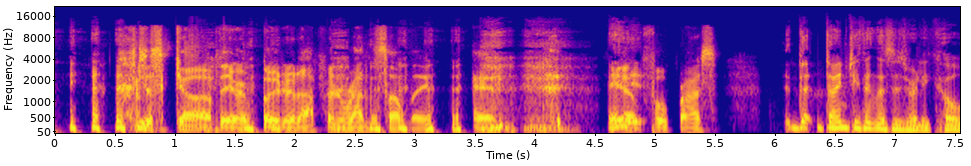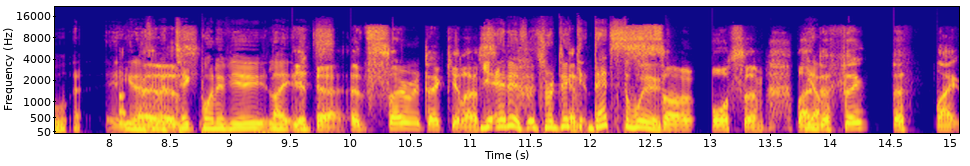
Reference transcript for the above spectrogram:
just go up there and boot it up and run something and yeah It- full price don't you think this is really cool? Uh, You know, It from a is. tech point of view, like it's yeah it's so ridiculous yeah, it is. It's ridiculous. That's the word. So awesome. Like Yep. the thing that like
